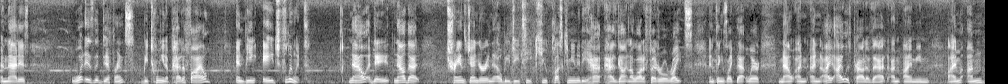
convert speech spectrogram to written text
and that is, what is the difference between a pedophile and being age fluent? Nowadays, now that transgender and the LGBTQ plus community ha- has gotten a lot of federal rights and things like that. Where now, and, and I, I was proud of that. I'm, I mean, I'm I'm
